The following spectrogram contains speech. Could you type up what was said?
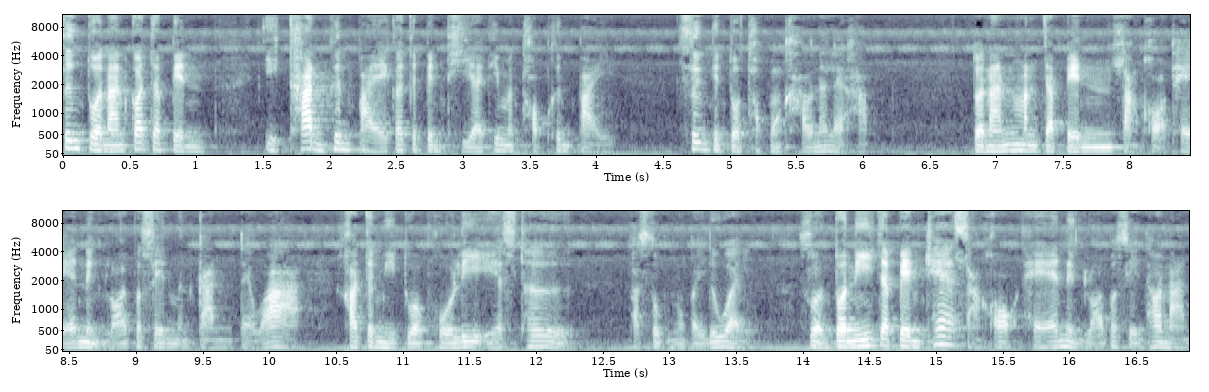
ซึ่งตัวนั้นก็จะเป็นอีกขั้นขึ้นไปก็จะเป็นเทียร์ที่มันท็อปขึ้นไป ซึ่งเป็นตัวท็อปของเขานั่นแหละครับ ตัวนั้นมันจะเป็นสังเคราะห์แท้ 100%เหมือนกัน แต่ว่าเขาจะมีตัวโพลีเอสเตอร์ผสมลงไปด้วย ส่วนตัวนี้จะเป็นแค่สังเคราะห์แท้ 100%เท่านั้น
